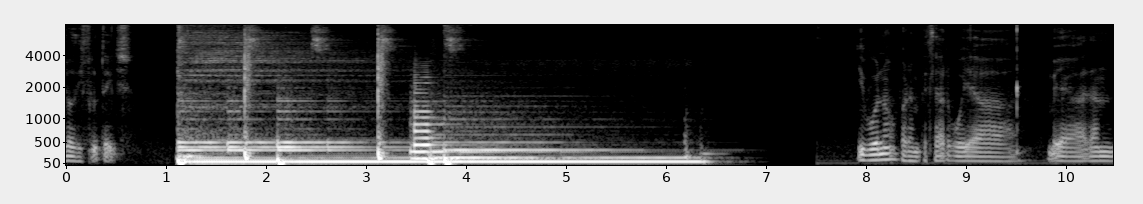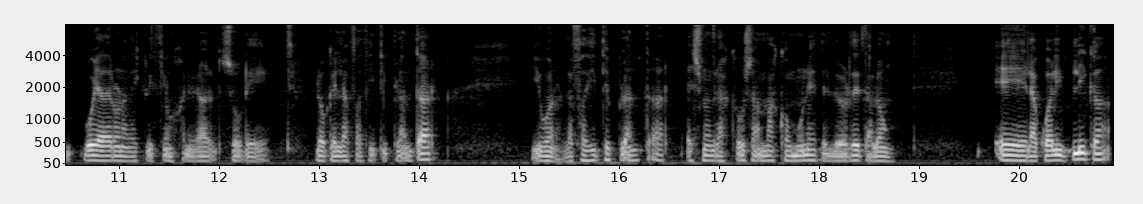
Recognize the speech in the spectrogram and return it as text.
lo disfrutéis. Y bueno, para empezar voy a, voy a, dar una descripción general sobre lo que es la fascitis plantar. Y bueno, la fascitis plantar es una de las causas más comunes del dolor de talón, eh, la cual implica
